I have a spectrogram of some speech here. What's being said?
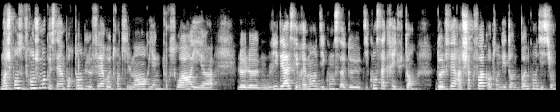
Moi, je pense franchement que c'est important de le faire euh, tranquillement, rien que pour soi. Et euh, l'idéal, c'est vraiment d'y consacrer du temps, de le faire à chaque fois quand on est dans de bonnes conditions,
